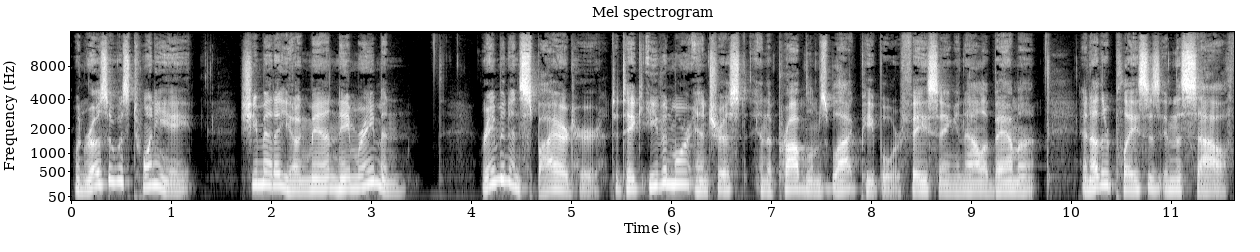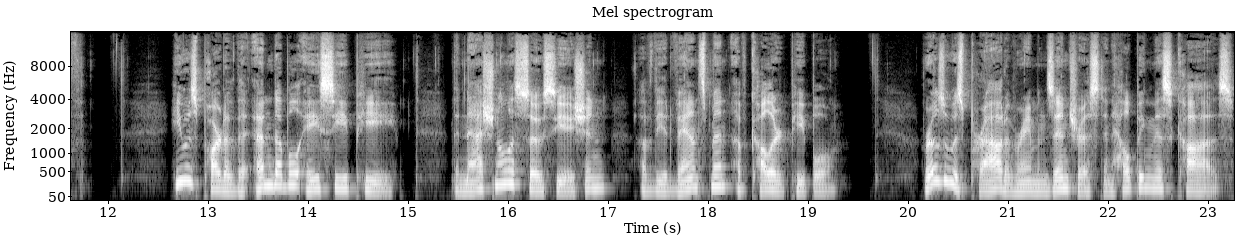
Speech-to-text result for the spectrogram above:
When Rosa was 28, she met a young man named Raymond. Raymond inspired her to take even more interest in the problems black people were facing in Alabama and other places in the South. He was part of the NAACP, the National Association of the Advancement of Colored People. Rosa was proud of Raymond's interest in helping this cause.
